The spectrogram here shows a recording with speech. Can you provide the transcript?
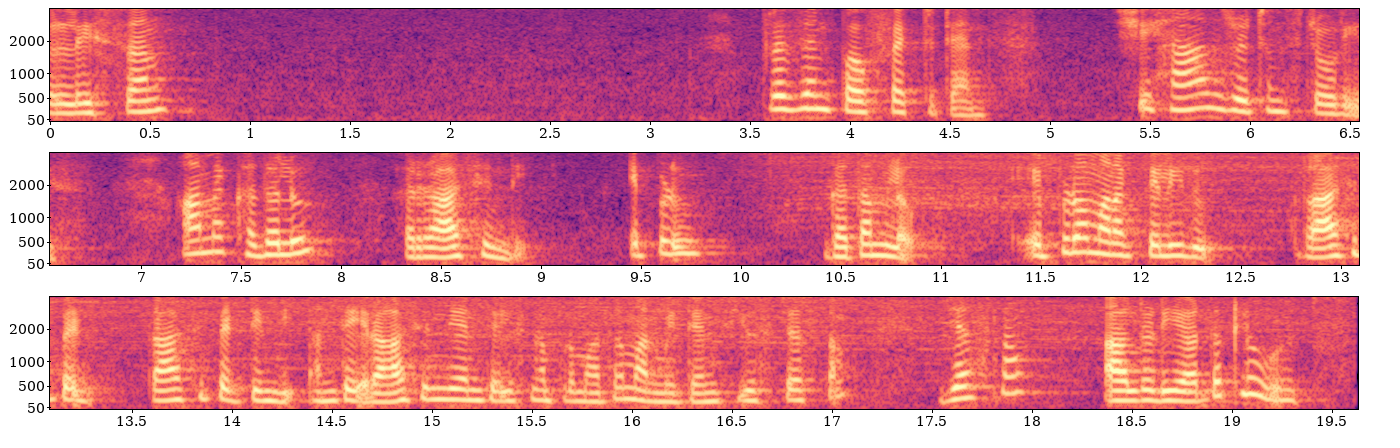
listen. Present perfect tense. She has written stories. ఆమె కథలు రాసింది. ఎప్పుడు? గతంలో. ఎప్పుడో మనకు తెలీదు. రాసి పె రాసి పెట్టింది. అంతే రాసింది అని తెలిసినప్పుడు మాత్రం మనం ఈ టెన్స్ యూస్ చేస్తాం. Just now already are the clue words.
